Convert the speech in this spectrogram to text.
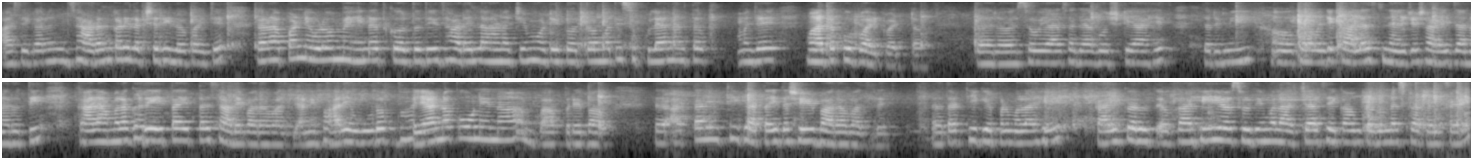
असे कारण झाडांकडे लक्ष दिलं पाहिजे. कारण आपण एवढं मेहनत करतो ते झाडे लहानाची मोठी करतो मग ते सुकल्यानंतर म्हणजे मला तर खूप वाईट वाटतं. तर सो या सगळ्या गोष्टी आहेत. तर मी खरं म्हणजे कालच ज्ञानाच्या शाळेत जाणार होती. काल आम्हाला घरी येता येता साडेबारा वाजले आणि बाहेर एवढं भयानक ऊन आहे ना बापरे बाप. तर आत्ता ठीक आहे आताही तसे बारा वाजले तर आता ठीक आहे पण मला हे काही करू काही असू दे मला आजच्याच हे काम करूनच टाकायचं आहे.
